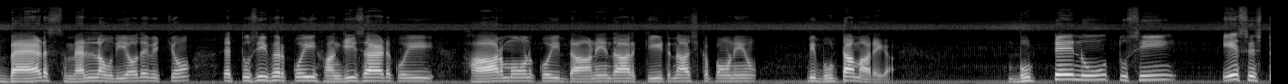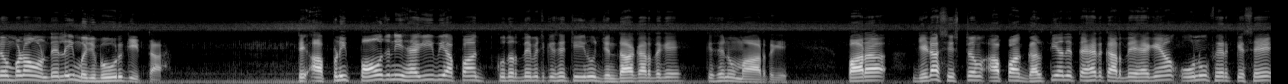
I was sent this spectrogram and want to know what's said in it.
ਬੈਡ ਸਮੈਲ ਆਉਂਦੀ ਆ ਉਹਦੇ ਵਿੱਚੋਂ ਤੇ ਤੁਸੀਂ ਫਿਰ ਕੋਈ ਫੰਗੀਸਾਈਡ, ਕੋਈ ਹਾਰਮੋਨ, ਕੋਈ ਦਾਣੇਦਾਰ ਕੀਟਨਾਸ਼ਕ ਪਾਉਣੇ ਹੋ ਵੀ ਬੂਟਾ ਮਾਰੇਗਾ। ਬੂਟੇ ਨੂੰ ਤੁਸੀਂ ਇਹ ਸਿਸਟਮ ਬਣਾਉਣ ਦੇ ਲਈ ਮਜਬੂਰ ਕੀਤਾ। ਤੇ ਆਪਣੀ ਪਹੁੰਚ ਨਹੀਂ ਹੈਗੀ ਵੀ ਆਪਾਂ ਕੁਦਰਤ ਦੇ ਵਿੱਚ ਕਿਸੇ ਚੀਜ਼ ਨੂੰ ਜਿੰਦਾ ਕਰ ਦਗੇ ਕਿਸੇ ਨੂੰ ਮਾਰ ਦਗੇ ਪਰ ਜਿਹੜਾ ਸਿਸਟਮ ਆਪਾਂ ਗਲਤੀਆਂ ਦੇ ਤਹਿਤ ਕਰਦੇ ਹੈਗੇ ਆ ਉਹਨੂੰ ਫਿਰ ਕਿਸੇ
